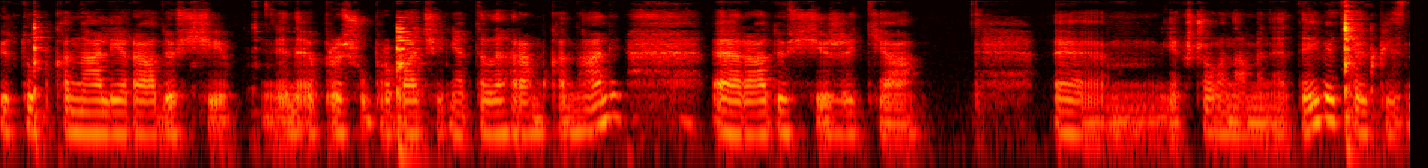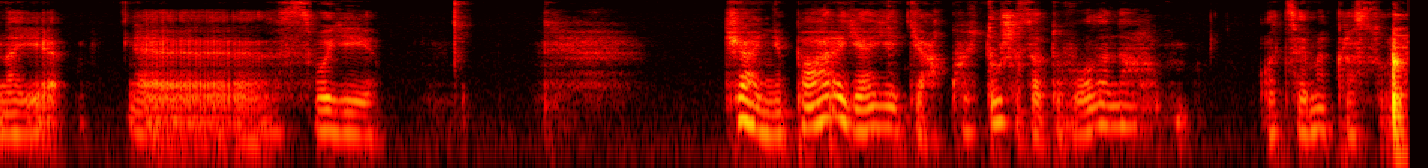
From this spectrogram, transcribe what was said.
ютуб-каналі Радощі. е, Прошу пробачення телеграм-каналі е, Радощі життя. Е, Якщо вона мене дивиться і впізнає е, свої чайні пари, я їй дякую. Дуже задоволена оцими красунями.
